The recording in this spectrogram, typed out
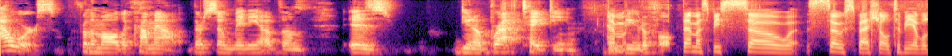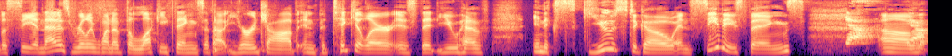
hours for them all to come out. There's so many of them is you know breathtaking and That- beautiful. That must be so, so special to be able to see. And that is really one of the lucky things about your job in particular is that you have an excuse to go and see these things. Yeah. Um, Yeah.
